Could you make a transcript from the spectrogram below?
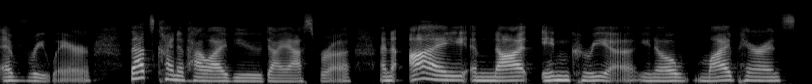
everywhere. That's kind of how I view diaspora. And I am not in Korea. You know, my parents,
